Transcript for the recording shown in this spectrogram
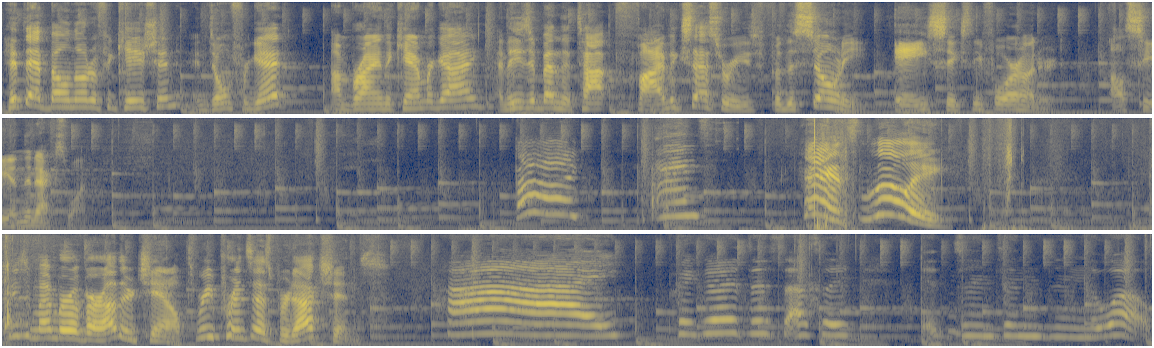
hit that bell notification, and don't forget, I'm Brian the camera guy, and these have been the top five accessories for the Sony a6400. I'll see you in the next one. Bye! And Hey, it's Lily! She's a member of our other channel, Three Princess Productions. Actually it's in, the world.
